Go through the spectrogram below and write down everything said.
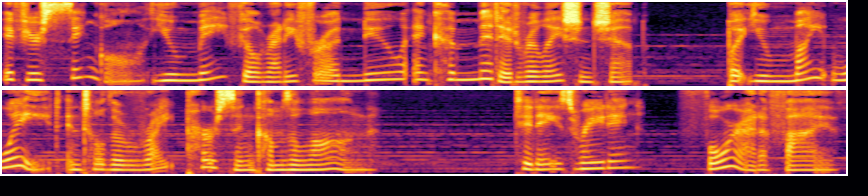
If you're single, you may feel ready for a new and committed relationship, but you might wait until the right person comes along. Today's rating 4 out of 5,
